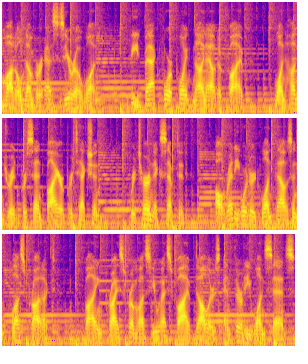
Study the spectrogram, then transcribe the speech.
Model number S01 Feedback 4.9 out of 5 100% buyer protection, return accepted, already ordered 1000 plus product, buying price from us US $5.31,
